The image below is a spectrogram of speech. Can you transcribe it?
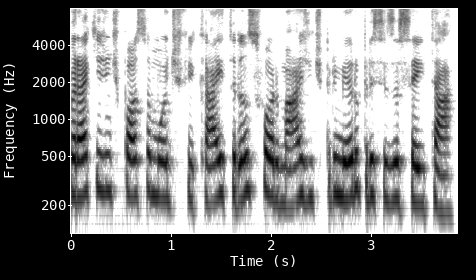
para que a gente possa modificar e transformar, a gente primeiro precisa aceitar.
